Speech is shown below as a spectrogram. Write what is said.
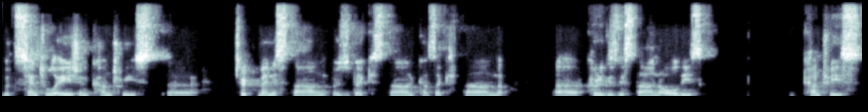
with Central Asian countries, uh, Turkmenistan, Uzbekistan, Kazakhstan, uh, Kyrgyzstan, all these countries,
